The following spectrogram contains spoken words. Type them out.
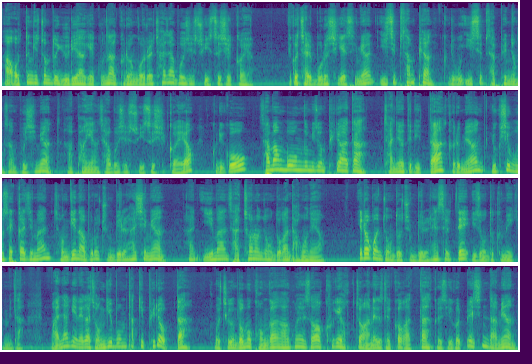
아 어떤 게 좀 더 유리하겠구나 그런 거를 찾아보실 수 있으실 거예요. 이거 잘 모르시겠으면 23편 그리고 24편 영상 보시면 아, 방향 잡으실 수 있으실 거예요. 그리고 사망보험금이 좀 필요하다. 자녀들이 있다. 그러면 65세까지만 정기납으로 준비를 하시면 한 2만 4천 원 정도가 나오네요. 1억 원 정도 준비를 했을 때 이 정도 금액입니다. 만약에 내가 정기보험 딱히 필요 없다. 뭐 지금 너무 건강하고 해서 크게 걱정 안 해도 될 것 같다. 그래서 이걸 빼신다면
